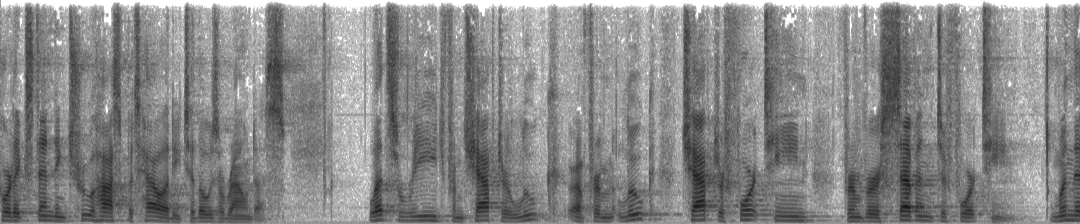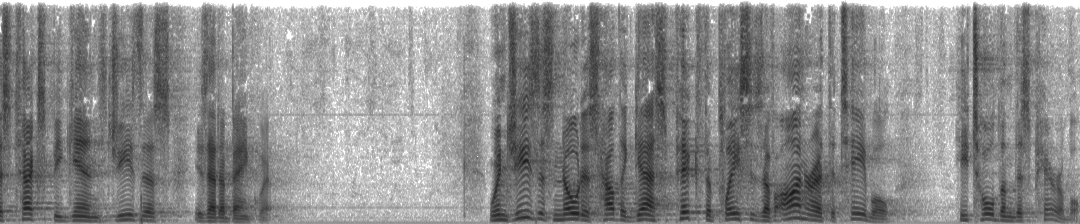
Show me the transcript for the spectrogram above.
toward extending true hospitality to those around us. Let's read from chapter Luke, uh, from Luke chapter 14, from verse 7 to 14. When this text begins, Jesus is at a banquet. When Jesus noticed how the guests picked the places of honor at the table, he told them this parable.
